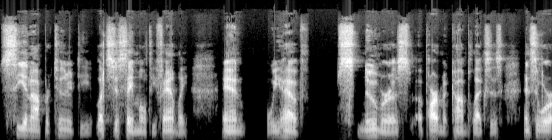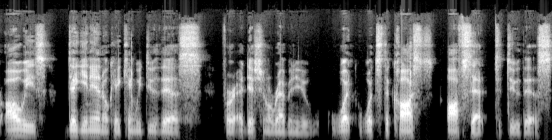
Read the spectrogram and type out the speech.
see an opportunity, let's just say multifamily, and we have numerous apartment complexes, and so we're always digging in okay can we do this for additional revenue? What what's the cost offset to do this?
